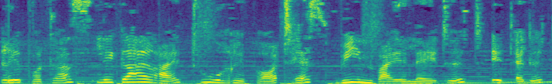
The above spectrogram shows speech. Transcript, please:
Reporters' legal right to report has been violated, it added,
